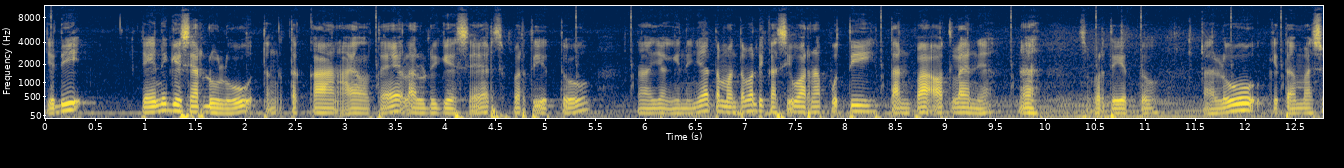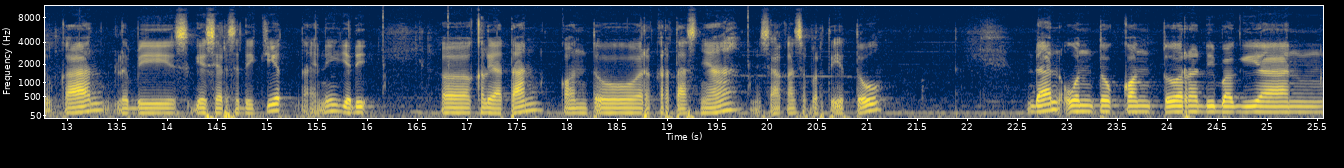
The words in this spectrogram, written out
Jadi yang ini geser dulu tekan ALT lalu digeser seperti itu. Nah yang ininya teman-teman dikasih warna putih tanpa outline ya. Nah seperti itu. Lalu kita masukkan lebih geser sedikit. Nah ini jadi e, kelihatan kontur kertasnya misalkan seperti itu dan untuk kontur di bagian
